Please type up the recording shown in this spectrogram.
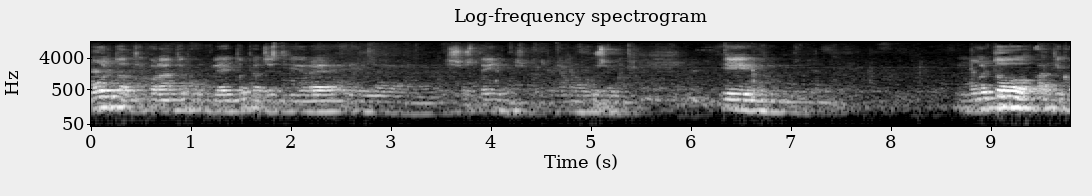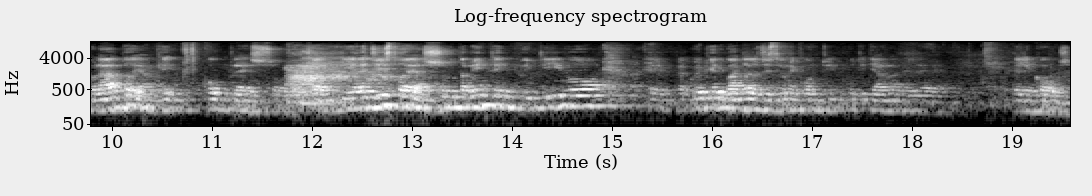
molto articolato e completo per gestire il, il sostegno, così. E, molto articolato e anche complesso. Cioè, il registro è assolutamente intuitivo eh, per quel che riguarda la gestione quotidiana delle delle cose.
